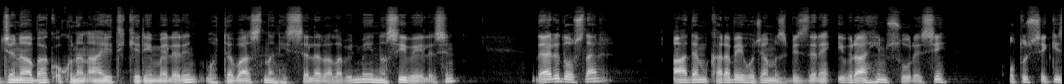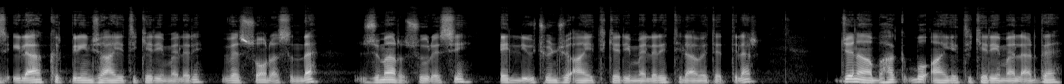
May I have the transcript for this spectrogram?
Cenab-ı Hak okunan ayet-i kerimelerin muhtevasından hisseler alabilmeyi nasip eylesin. Değerli dostlar, Adem Karabey hocamız bizlere İbrahim suresi 38 ila 41. ayeti kerimeleri ve sonrasında Zümer suresi 53. ayet-i kerimeleri tilavet ettiler. Cenab-ı Hak bu ayeti kerimelerde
